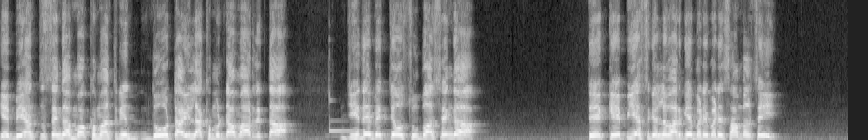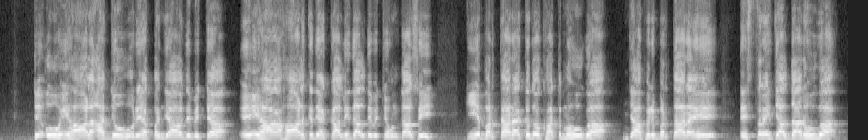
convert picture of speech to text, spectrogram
ਕਿ ਬੇਅੰਤ ਸਿੰਘ ਮੁੱਖ ਮੰਤਰੀ ਨੇ 2.5 ਲੱਖ ਮੁੰਡਾ ਮਾਰ ਦਿੱਤਾ, ਜਿਹਦੇ ਵਿੱਚ ਉਹ ਸੂਬਾ ਸਿੰਘ ਤੇ ਕੇਪੀਐਸ ਗਿੱਲ ਵਰਗੇ ਬੜੇ ਬੜੇ ਸੰਭਲ ਸੀ। ਤੇ ਉਹੀ ਹਾਲ ਅੱਜ ਉਹ ਹੋ ਰਿਹਾ ਪੰਜਾਬ ਦੇ ਵਿੱਚ। ਇਹੀ ਹਾ- ਹਾਲ ਕਦੇ ਅਕਾਲੀ ਦਲ ਦੇ ਵਿੱਚ ਹੁੰਦਾ ਸੀ। ਕਿ ਇਹ ਵਰਤਾਰਾ ਕਦੋਂ ਖਤਮ ਹੋਊਗਾ? ਜਾਂ ਫਿਰ ਵਰਤਾਰਾ ਇਹ ਇਸ ਤਰ੍ਹਾਂ ਹੀ ਚੱਲਦਾ ਰਹੂਗਾ?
